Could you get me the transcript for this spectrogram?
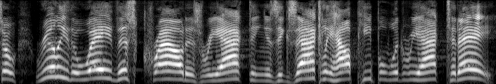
So, really, the way this crowd is reacting is exactly how people would react today.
